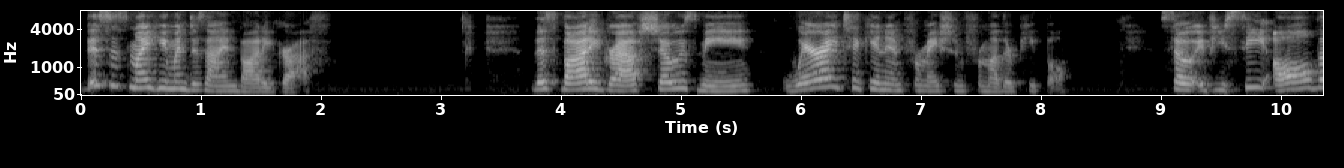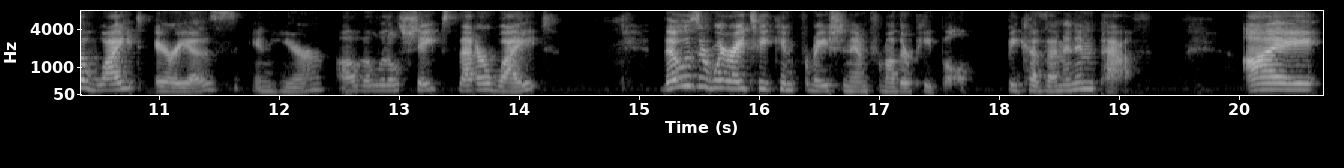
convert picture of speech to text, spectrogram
This is my human design body graph. This body graph shows me where I take in information from other people. So if you see all the white areas in here, all the little shapes that are white, those are where I take information in from other people because I'm an empath. I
